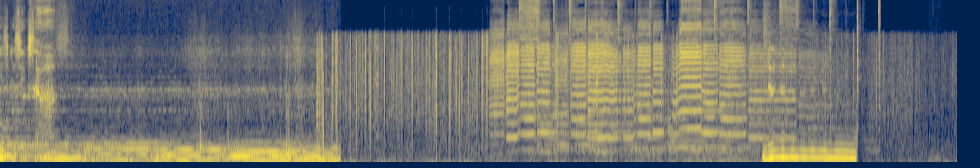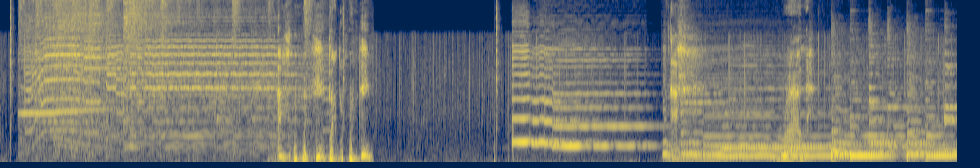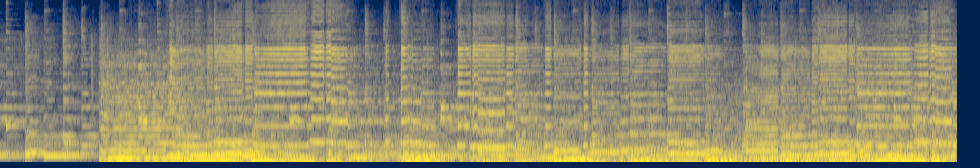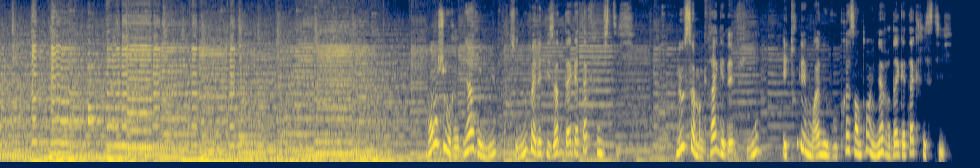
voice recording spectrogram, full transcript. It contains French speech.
qu'est-ce que c'est bienvenue pour ce nouvel épisode d'Agatha Christie. Nous sommes Greg et Delphine, et tous les mois nous vous présentons une œuvre d'Agatha Christie.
